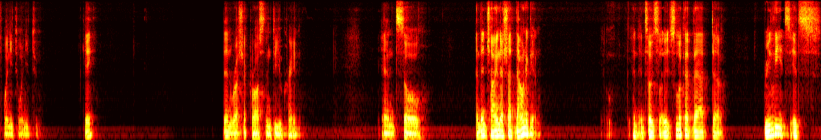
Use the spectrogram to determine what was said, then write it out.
2022. Okay? Then Russia crossed into Ukraine. And so, and then China shut down again. And, and so it's look at that. Uh, really, it's, it's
